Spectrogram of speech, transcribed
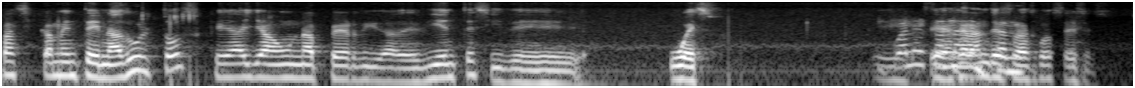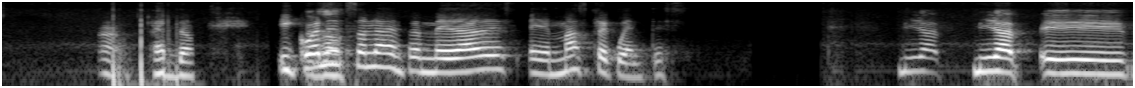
básicamente en adultos que haya una pérdida de dientes y de hueso. ¿Y cuáles son grandes rasgos ah, perdón. ¿Y cuáles son las enfermedades más frecuentes? Mira, mira eh,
